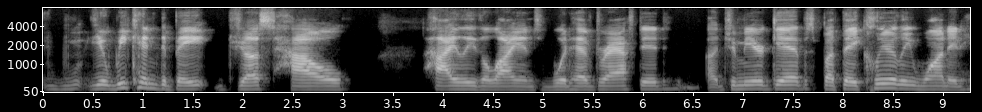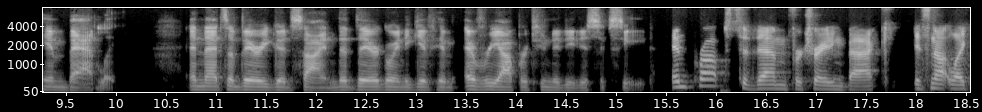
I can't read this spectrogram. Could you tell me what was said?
you know, we can debate just how highly the Lions would have drafted uh, Jahmyr Gibbs, but they clearly wanted him badly. And that's a very good sign that they're going to give him every opportunity to succeed. And props to them for trading back. It's not like,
